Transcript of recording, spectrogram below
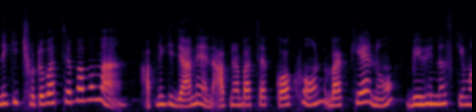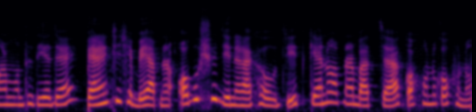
আপনি কি ছোট বাচ্চার বাবা মা? আপনি কি জানেন আপনার বাচ্চা কখন বা কেন বিভিন্ন স্কিমার মধ্যে দিয়ে যায়? প্যারেন্ট হিসেবে আপনার অবশ্যই জেনে রাখা উচিত কেন আপনার বাচ্চা কখনো কখনো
